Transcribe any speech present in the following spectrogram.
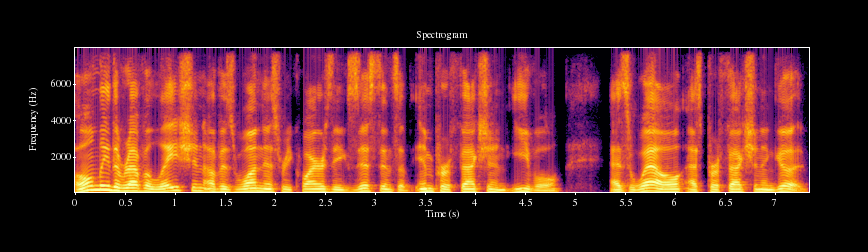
only the revelation of his oneness requires the existence of imperfection and evil, as well as perfection and good.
